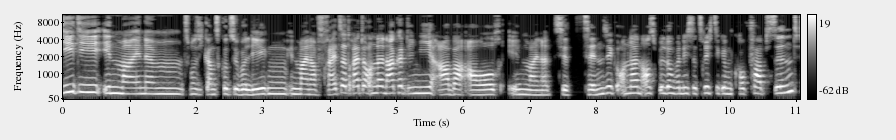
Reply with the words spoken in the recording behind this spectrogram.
Die, die in meinem, jetzt muss ich ganz kurz überlegen, in meiner Freizeitreiter Online Akademie, aber auch in meiner Zensik Online Ausbildung, wenn ich es jetzt richtig im Kopf habe, sind,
